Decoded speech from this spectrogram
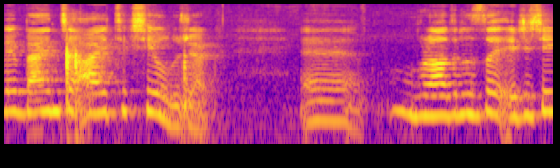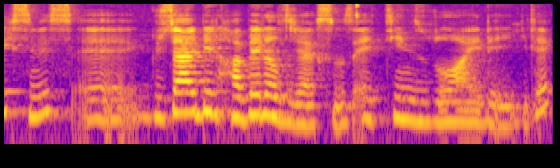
ve bence artık şey olacak e, muradınıza ereceksiniz. E, güzel bir haber alacaksınız ettiğiniz dua ile ilgili.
